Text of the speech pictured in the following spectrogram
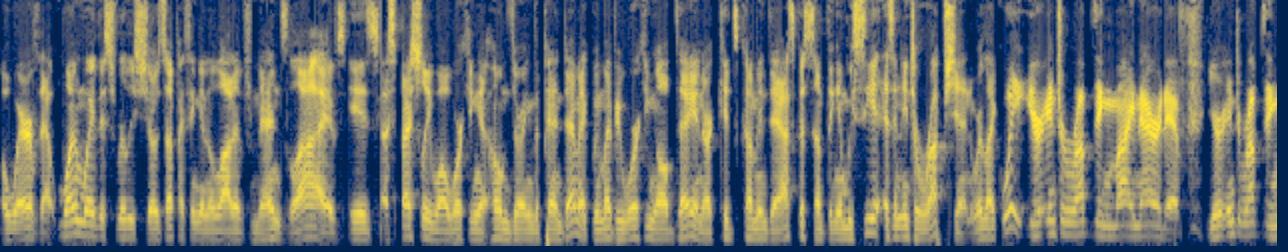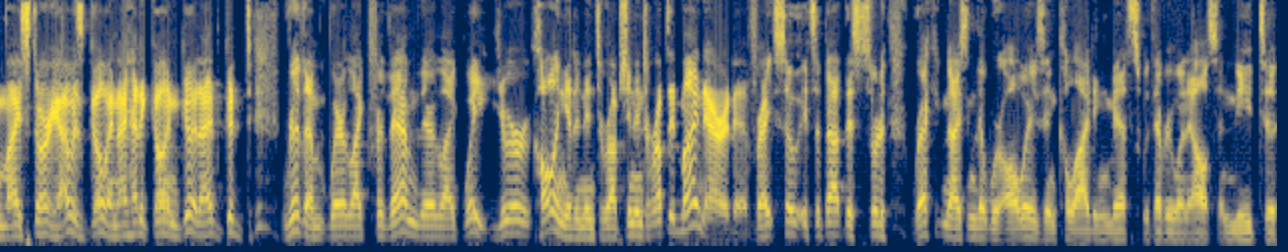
aware of that. One way this really shows up, I think, in a lot of men's lives is especially especially while working at home during the pandemic. We might be working all day and our kids come in to ask us something and we see it as an interruption. We're like, wait, you're interrupting my narrative. You're interrupting my story. I was going, I had it going good. I had good rhythm. Where like for them, they're like, wait, you're calling it an interruption, interrupted my narrative, right? So it's about this sort of recognizing that we're always in colliding myths with everyone else and need to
